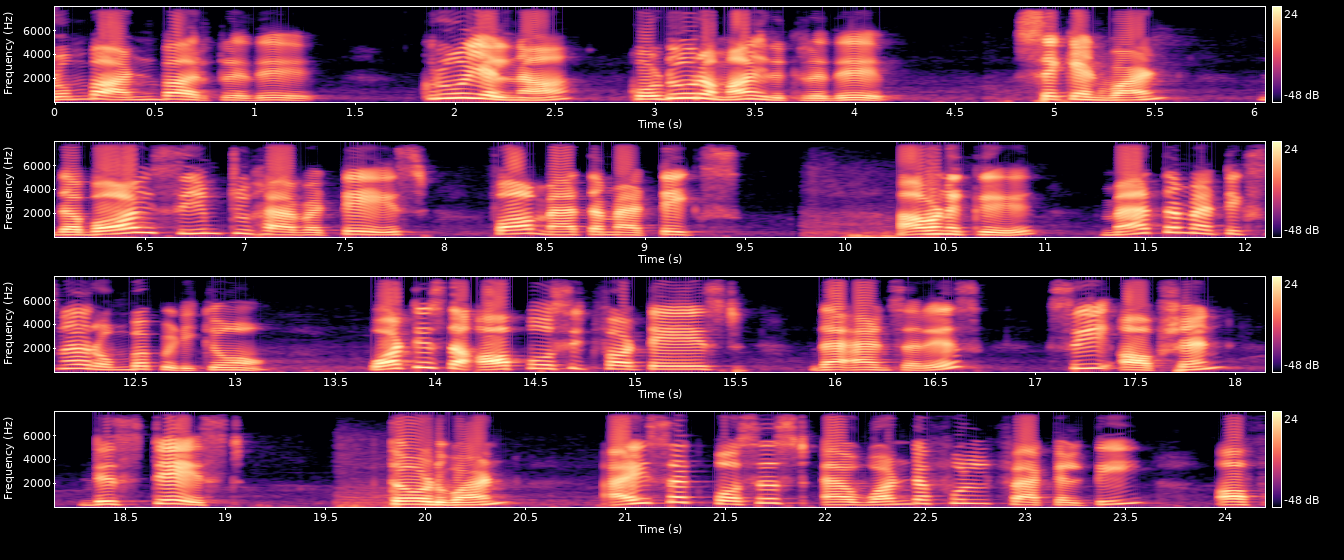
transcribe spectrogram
ரொம்ப அன்பாக இருக்கிறது. க்ரூயல்னா கொடூரமாக இருக்கிறது. Second one the boy seem to have a taste for mathematics அவனுக்கு மேத்தமேட்டிக்ஸ்னால் ரொம்ப பிடிக்கும். What is the opposite for taste the answer is C option distaste third one Isaac possessed a wonderful faculty of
